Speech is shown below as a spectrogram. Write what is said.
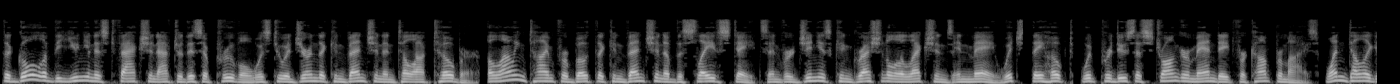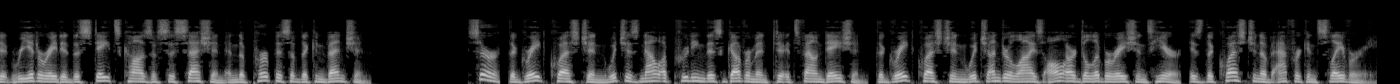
The goal of the Unionist faction after this approval was to adjourn the convention until October, allowing time for both the convention of the slave states and Virginia's congressional elections in May, which, they hoped, would produce a stronger mandate for compromise. One delegate reiterated the state's cause of secession and the purpose of the convention Sir, the great question which is now uprooting this government to its foundation, the great question which underlies all our deliberations here, is the question of African slavery.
